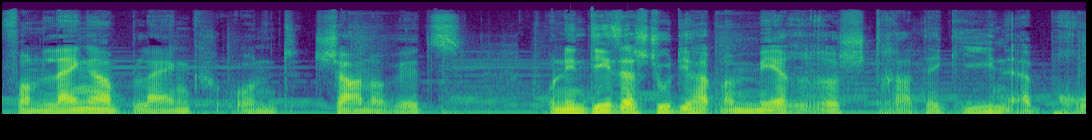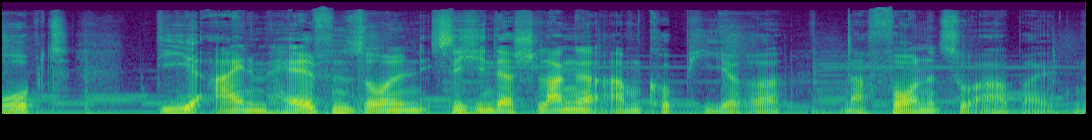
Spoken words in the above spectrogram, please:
von Langer, Blank und Czarnowitz. Und in dieser Studie hat man mehrere Strategien erprobt, die einem helfen sollen, sich in der Schlange am Kopierer nach vorne zu arbeiten.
